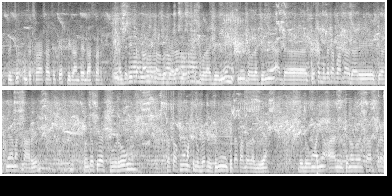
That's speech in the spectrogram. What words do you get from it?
tertuju untuk salah satu kios di lantai dasar. Nah, jadi teman tinggal berjalan lurus ke sebelah sini. Ini sebelah sini ada kios yang mau kita pantau dari kiosnya Mas Karim. Untuk kios burung, stoknya makin luber di sini kita pantau lagi ya. Dukungannya AMI channel subscribe.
